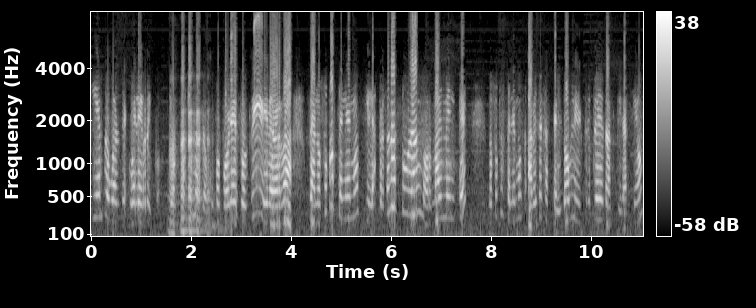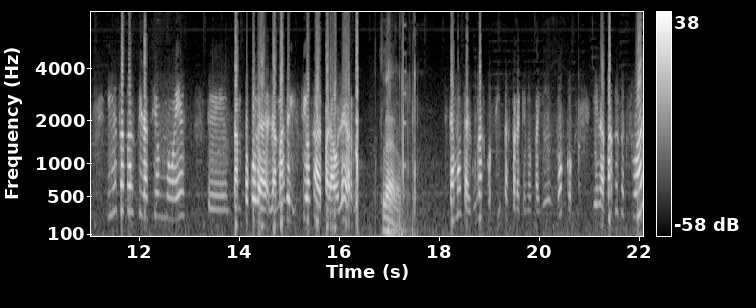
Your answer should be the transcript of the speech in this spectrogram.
siempre huele, huele rico. Yo mucho me preocupo por eso, sí, de verdad. O sea, nosotros tenemos, si las personas sudan normalmente, nosotros tenemos a veces hasta el doble y el triple de transpiración y nuestra transpiración no es eh, tampoco la, la más deliciosa para oler, ¿no? Claro. necesitamos de algunas cositas para que nos ayude un poco. Y en la parte sexual,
